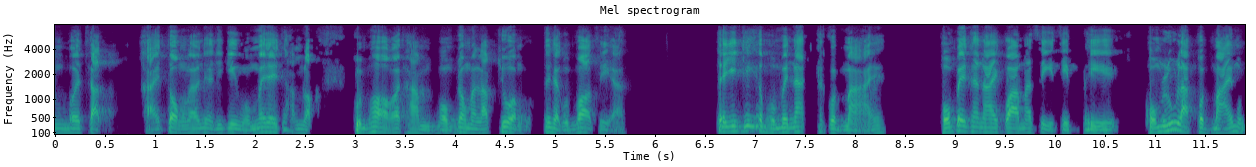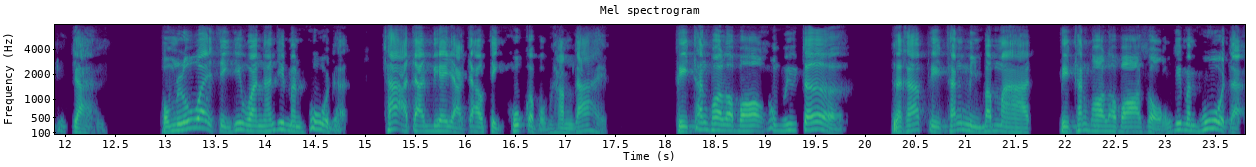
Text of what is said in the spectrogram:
ำบริษัทขายตรงแล้วเนี่ยจริงๆผมไม่ได้ทำหรอก คุณพ่อก็ทำผมต้องมารับช่วงเนื่องจากคุณพ่อเสีย แต่จริงๆแล้วผมเป็นนักกฎหมาย ผมเป็นทนายความมาสี่สิบปี ผมรู้หลักกฎหมายหมดทุกอย่าง ผมรู้ว่าสิ่งที่วันนั้นที่มันพูดอะ ถ้าอาจารย์เบียร์อยากจะเอาติดคุกกับผมทำได้ ผิดทั้งพรบคอมพิวเตอร์นะครับ ผิดทั้งหมิ่นประมาท ผิดทั้งพรบสงฆ์ที่มันพูดอะ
